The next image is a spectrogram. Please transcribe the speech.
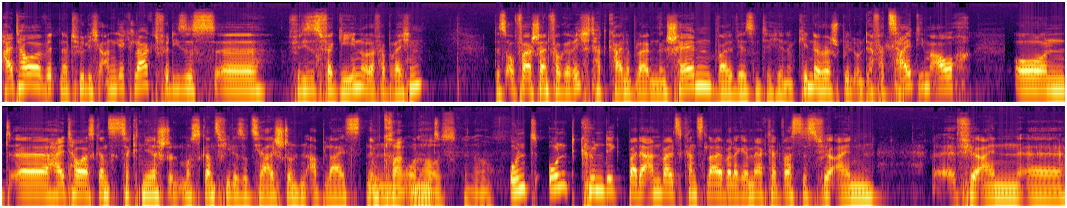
Hightower wird natürlich angeklagt für dieses, äh, für dieses Vergehen oder Verbrechen. Das Opfer erscheint vor Gericht, hat keine bleibenden Schäden, weil wir sind ja hier in einem Kinderhörspiel und er verzeiht ihm auch. Und äh, Hightower ist ganz zerknirscht und muss ganz viele Sozialstunden ableisten. Im Krankenhaus, genau. Und, und, und kündigt bei der Anwaltskanzlei, weil er gemerkt hat, was das für ein, äh, für ein äh,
